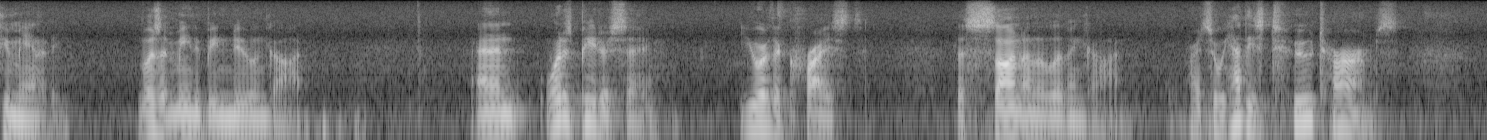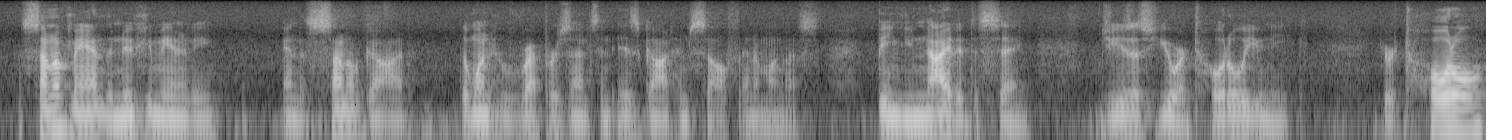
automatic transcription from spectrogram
humanity? What does it mean to be new in God? And what does Peter say? You are the Christ, the Son of the living God. Right? So we have these two terms the Son of Man, the new humanity, and the Son of God, the one who represents and is God himself and among us, being united to say, Jesus, you are totally unique. You're total,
